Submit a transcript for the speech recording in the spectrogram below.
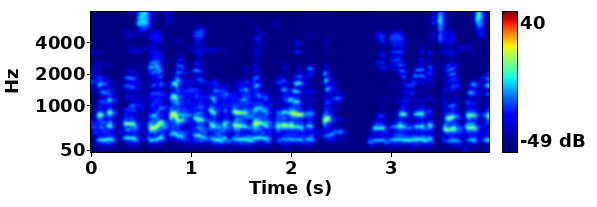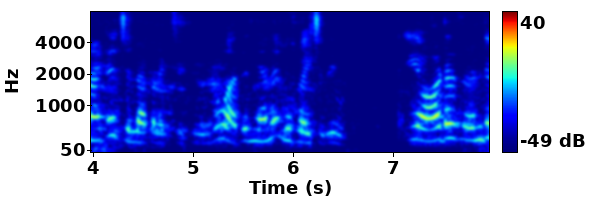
നമുക്ക് സേഫ് ആയിട്ട് കൊണ്ടുപോകേണ്ട ഉത്തരവാദിത്തം ഡി ഡി എം എയുടെ ചെയർപേഴ്സൺ ആയിട്ട് ജില്ലാ കളക്ടറേറ്റ് ഉള്ളൂ. അത് ഞാൻ നിർവഹിച്ചതേ ഉള്ളൂ. ഈ ഓർഡർ രണ്ട്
